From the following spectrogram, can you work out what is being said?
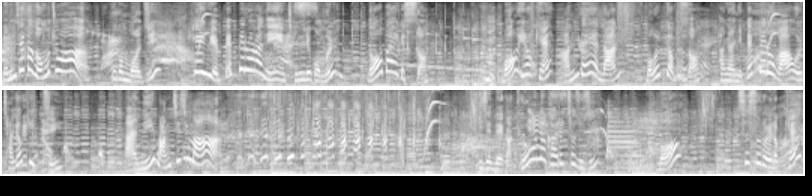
냄새가 너무 좋아. 이건 뭐지? 케이크 위에 빼빼로라니 젤리곰을 넣어봐야겠어. 음, 뭐? 이렇게? 안 돼. 난 먹을 게 없어. 당연히 빼빼로가 올 자격이 있지. 아니, 망치지 마. 이제 내가 교훈을 가르쳐 주지. 뭐? 스스로 이렇게?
